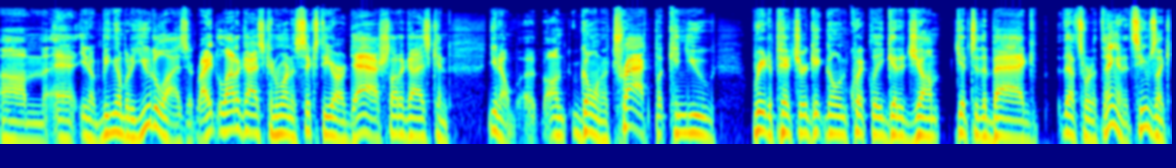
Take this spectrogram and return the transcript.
Um, and, you know, being able to utilize it, right? A lot of guys can run a 60 yard dash. A lot of guys can, you know, uh, on, go on a track, but can you read a pitcher, get going quickly, get a jump, get to the bag, that sort of thing. And it seems like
